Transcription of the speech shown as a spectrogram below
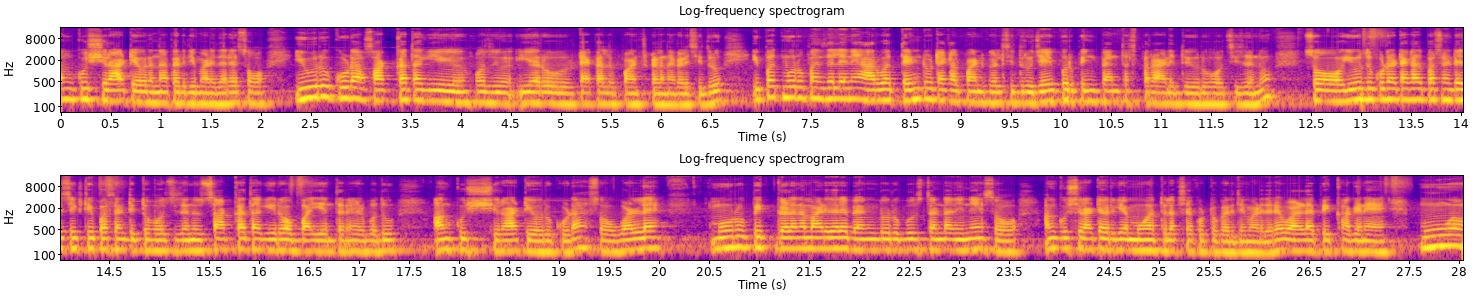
ಅಂಕುಶ್ ರಾಟಿ ಅವರನ್ನು ಖರೀದಿ ಮಾಡಿದ್ದಾರೆ. ಸೊ ಇವರು ಕೂಡ ಸಖತ್ತಾಗಿ ಇಯರು ಟ್ಯಾಕಲ್ ಪಾಯಿಂಟ್ಸ್ಗಳನ್ನು ಗಳಿಸಿದ್ರು. ಇಪ್ಪತ್ತ್ಮೂರು ಪಂದ್ಯದಲ್ಲೇ ಅರವತ್ತೆಂಟು ಟ್ಯಾಕಲ್ ಪಾಯಿಂಟ್ ಗಳಿಸಿದ್ರು. ಜೈಪುರ್ ಪಿಂಕ್ ಪ್ಯಾಂಥರ್ಸ್ ಪರ ಆಡಿದ್ದು ಇವರು ಹೋದ ಸೀಸನ್ನು ಸೊ ಇವ್ರದ್ದು ಕೂಡ ಟ್ಯಾಕಲ್ ಪರ್ಸೆಂಟೇಜ್ ಸಿಕ್ಸ್ಟಿ ಪರ್ಸೆಂಟ್ ಇತ್ತು ಹೋದ ಸೀಸನ್ನು ಸಖತ್ತಾಗಿರೋ ಬೈ ಅಂತಲೇ ಹೇಳ್ಬೋದು ಅಂಕುಶ್ ರಾಟಿ ಅವರು ಕೂಡ. ಸೊ ಒಳ್ಳೆ ಮೂರು ಪಿಕ್ಗಳನ್ನು ಮಾಡಿದರೆ ಬೆಂಗಳೂರು ಬುಲ್ಸ್ ತಂಡ ನಿನ್ನೆ. ಸೊ, ಅಂಕುಶ್ ರಾಟಿ ಅವರಿಗೆ ಮೂವತ್ತು ಲಕ್ಷ ಕೊಟ್ಟು ಖರೀದಿ ಮಾಡಿದ್ದಾರೆ. ಒಳ್ಳೆ ಪಿಕ್ ಹಾಗೆಯೇ ಮೂವ,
